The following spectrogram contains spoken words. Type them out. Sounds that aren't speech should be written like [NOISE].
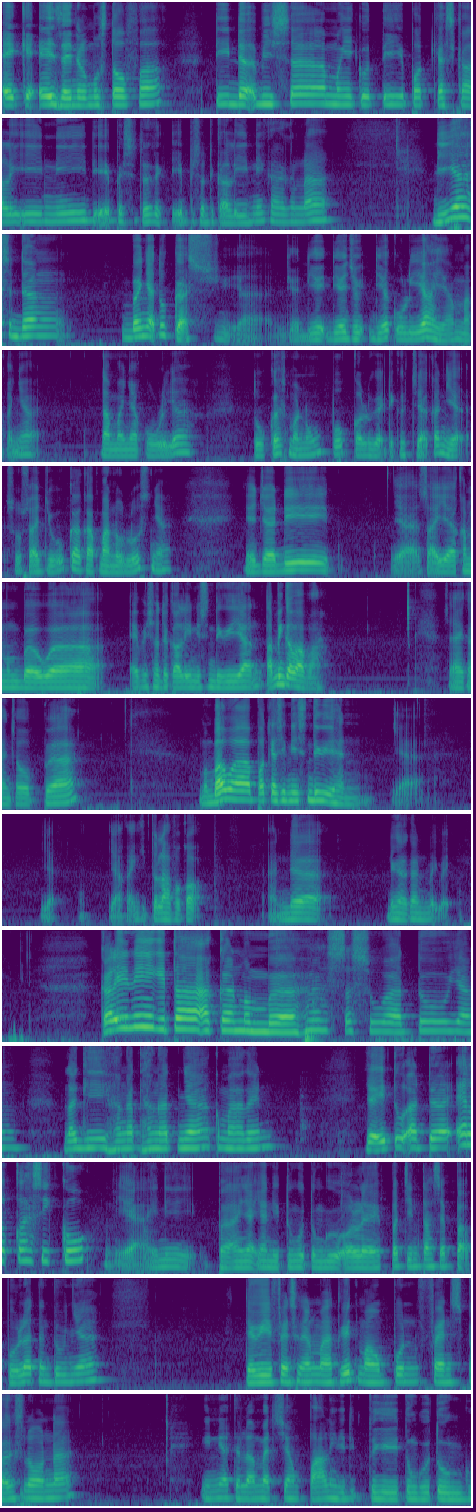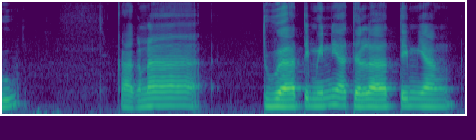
aka [LAUGHS] Zainul Mustafa tidak bisa mengikuti podcast kali ini di episode episode kali ini karena dia sedang banyak tugas. Ya dia dia dia dia kuliah ya makanya namanya kuliah tugas menumpuk. Kalau nggak dikerjakan ya susah juga kapan lulusnya. Ya jadi ya saya akan membawa episode kali ini sendirian tapi nggak apa-apa. Saya akan coba membawa podcast ini sendirian. Ya ya ya kayak gitulah pokok. Anda dengarkan baik-baik. Kali ini kita akan membahas sesuatu yang lagi hangat-hangatnya kemarin yaitu ada El Clasico. Ya ini banyak yang ditunggu-tunggu oleh pecinta sepak bola tentunya dari fans Real Madrid maupun fans Barcelona. Ini adalah match yang paling ditunggu-tunggu karena dua tim ini adalah tim yang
